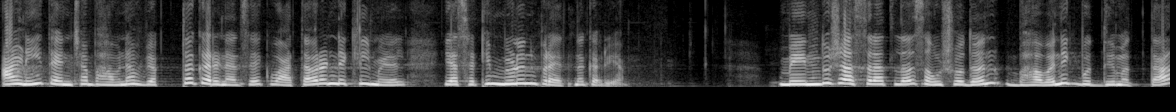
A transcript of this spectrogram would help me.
आणि त्यांच्या भावना व्यक्त करण्याचं एक वातावरण देखील मिळेल यासाठी मिळून प्रयत्न करूया. मेंदूशास्त्रातलं संशोधन भावनिक बुद्धिमत्ता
